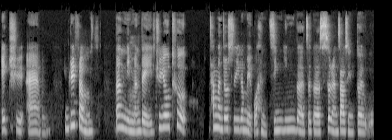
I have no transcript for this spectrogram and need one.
H M Rhythm，但你们得去 YouTube，他们就是一个美国很精英的这个私人造型队伍，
